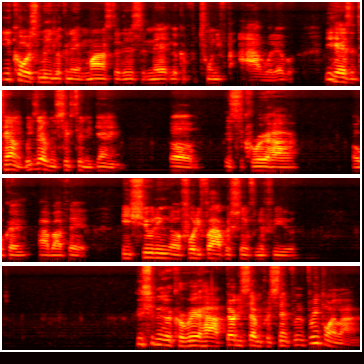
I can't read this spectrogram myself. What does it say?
of course, me looking at monster this and that, looking for 25, whatever. He has the talent, but he's averaging 16 a game. Um, it's a career high. Okay, how about that? He's shooting uh, 45% from the field. He's shooting a career high 37% from the three point line.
